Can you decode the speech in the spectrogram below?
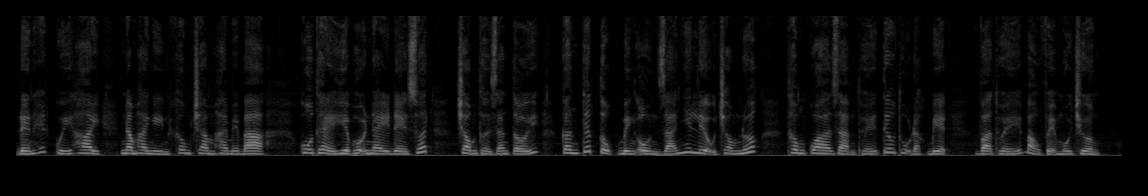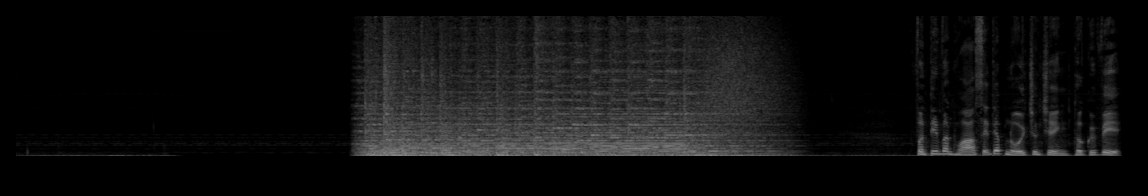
đến hết quý 2 năm 2023. Cụ thể, Hiệp hội này đề xuất trong thời gian tới cần tiếp tục bình ổn giá nhiên liệu trong nước thông qua giảm thuế tiêu thụ đặc biệt và thuế bảo vệ môi trường. Phần tin văn hóa sẽ tiếp nối chương trình. Thưa quý vị,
